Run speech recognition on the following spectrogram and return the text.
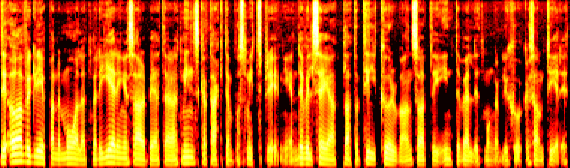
Det övergripande målet med regeringens arbete är att minska takten på smittspridningen, det vill säga att platta till kurvan så att det inte väldigt många blir sjuka samtidigt.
